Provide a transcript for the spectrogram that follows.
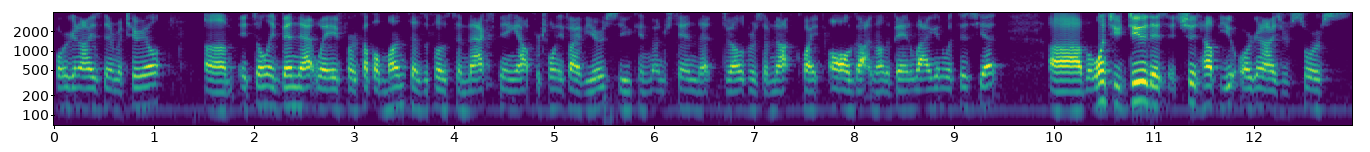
organize their material. Um, it's only been that way for a couple months as opposed to Max being out for 25 years, so you can understand that developers have not quite all gotten on the bandwagon with this yet. Uh, but once you do this, it should help you organize your source,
